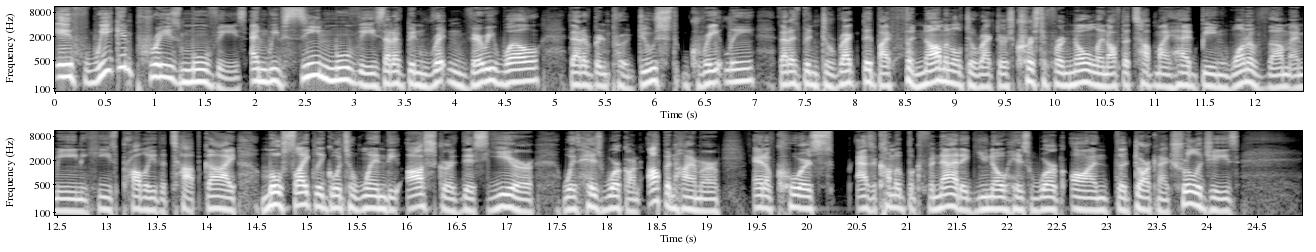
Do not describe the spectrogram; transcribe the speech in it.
If we can praise movies, and we've seen movies that have been written very well, that have been produced greatly, that has been directed by phenomenal directors, Christopher Nolan, off the top of my head, being one of them. I mean, he's probably the top guy, most likely going to win the Oscar this year with his work on Oppenheimer, and of course, as a comic book fanatic, you know his work on the Dark Knight trilogies.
